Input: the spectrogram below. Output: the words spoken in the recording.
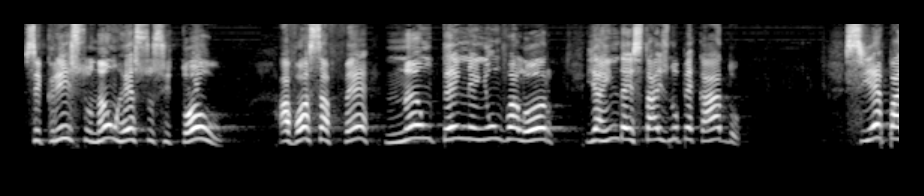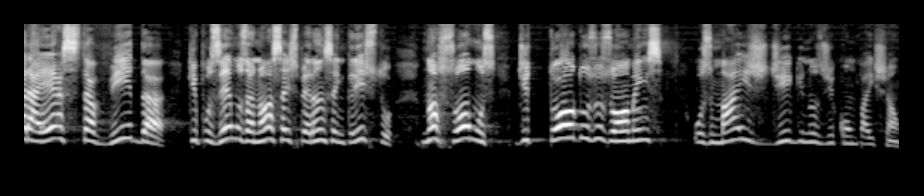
Se Cristo não ressuscitou, a vossa fé não tem nenhum valor e ainda estáis no pecado. Se é para esta vida que pusemos a nossa esperança em Cristo, nós somos todos os homens os mais dignos de compaixão.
